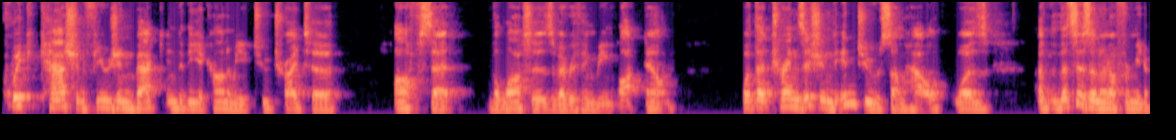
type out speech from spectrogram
quick cash infusion back into the economy to try to offset the losses of everything being locked down. What that transitioned into somehow was uh, this isn't enough for me to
